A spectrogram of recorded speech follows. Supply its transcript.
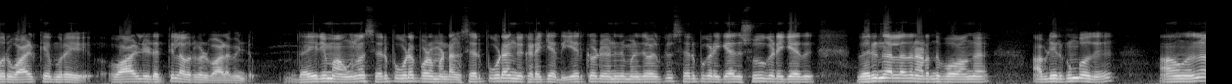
ஒரு வாழ்க்கை முறை வாழிடத்தில் அவர்கள் வாழ வேண்டும். தைரியமாக அவங்களாம் செருப்பு கூட போட மாட்டாங்க. செருப்பு கூட அங்கே கிடைக்காது. இயற்கையோடு எழுந்த மனித வாழ்க்கையில் செருப்பு கிடைக்காது ஷூ கிடைக்காது வெறுங்காலில் தான் நடந்து போவாங்க. அப்படி இருக்கும்போது அவங்க வந்து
